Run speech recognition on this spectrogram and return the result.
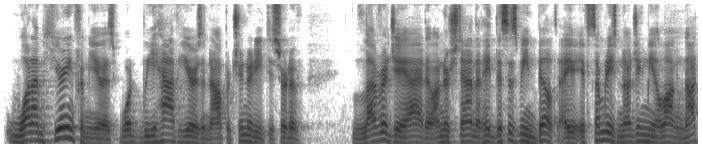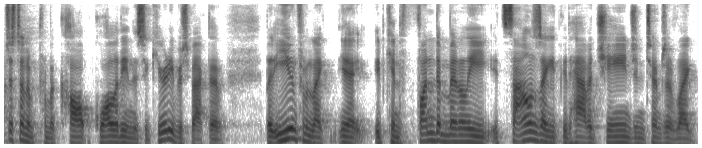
what I'm hearing from you is what we have here is an opportunity to sort of leverage AI to understand that hey, this is being built. I, if somebody's nudging me along, not just a, from a quality and the security perspective, but even from like you know, it can fundamentally. It sounds like it could have a change in terms of like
